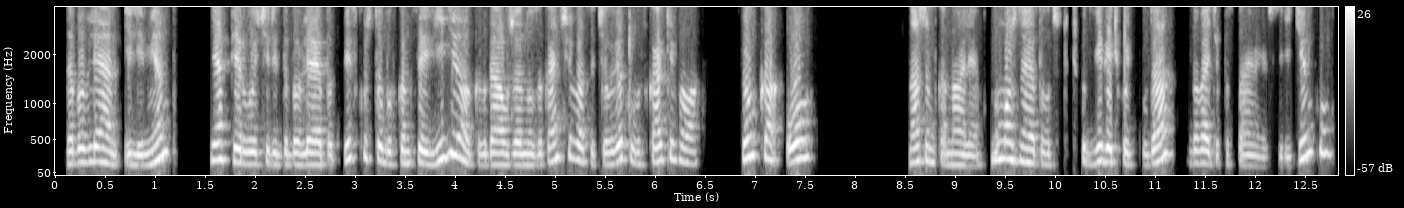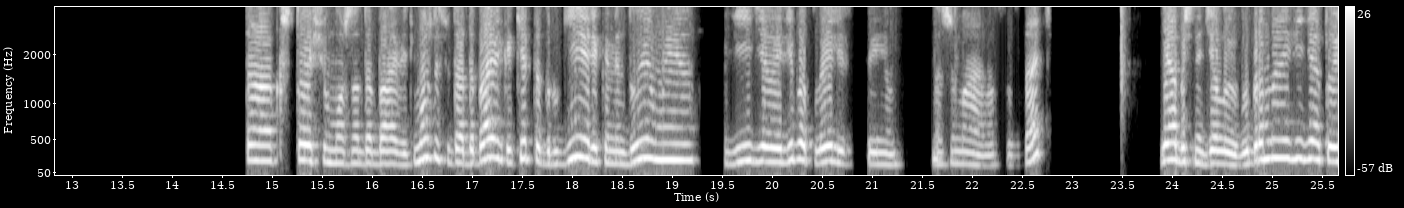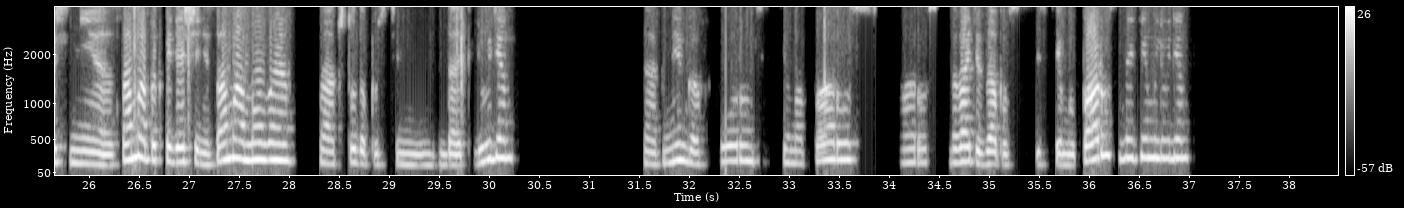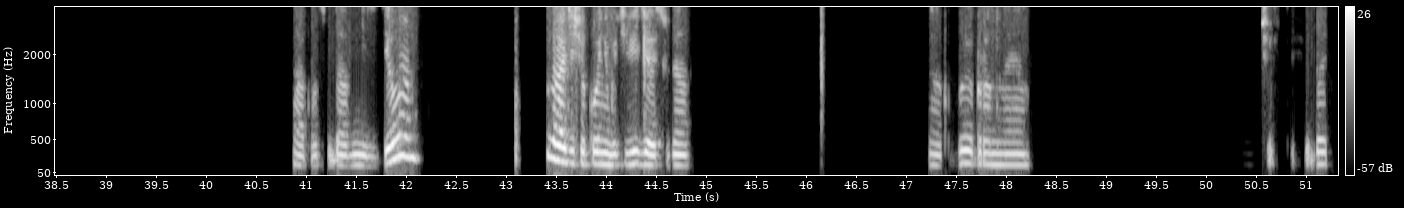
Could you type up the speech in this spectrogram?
Добавляем элемент. Я в первую очередь добавляю подписку, чтобы в конце видео, когда уже оно заканчивается, человеку выскакивала ссылка о нашем канале. Ну, можно эту вот штучку двигать хоть куда. Давайте поставим ее в серединку. Так, что еще можно добавить? Можно сюда добавить какие-то другие рекомендуемые видео, либо плейлисты. Нажимаем на «Создать». Я обычно делаю выбранное видео, то есть не самое подходящее, не самое новое. Так, что, допустим, дать людям? Так, мегафорум, система парус, парус. Давайте запуск системы парус дадим людям. Так, вот сюда вниз сделаем. Давайте еще какое-нибудь видео сюда. Так, выбранное. что-то дать.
